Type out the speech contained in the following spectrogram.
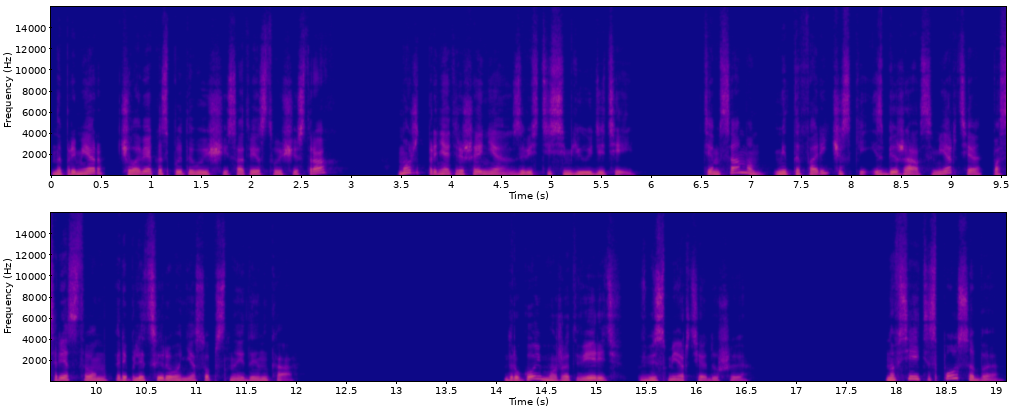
Например, человек, испытывающий соответствующий страх, может принять решение завести семью и детей, тем самым метафорически избежав смерти посредством реплицирования собственной ДНК. Другой может верить в бессмертие души. Но все эти способы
